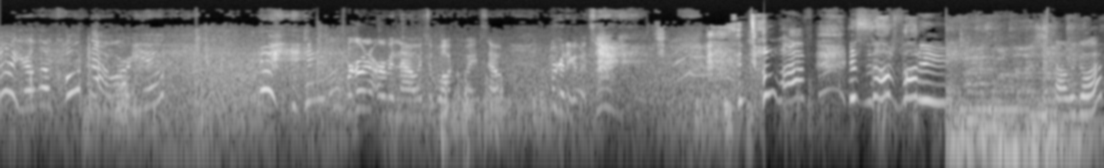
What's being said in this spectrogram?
Oh, you're a little cold now, are you? we're going to Urban now. It's a block away, so we're gonna go inside. Don't laugh. It's not funny. Shall we go up?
